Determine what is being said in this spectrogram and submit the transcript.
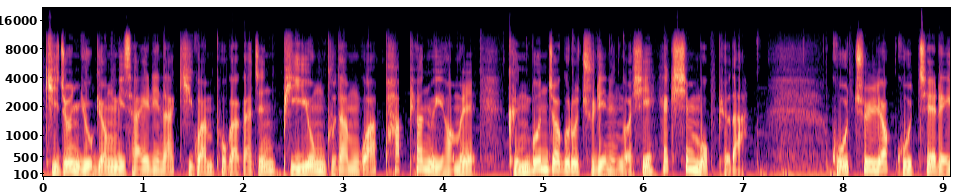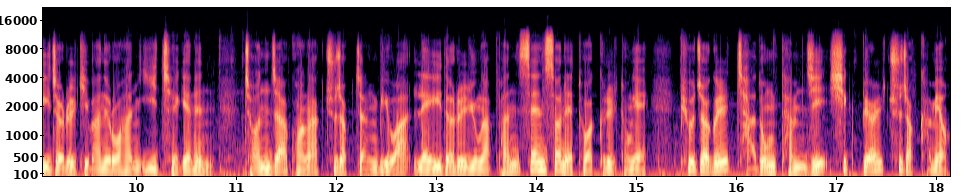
기존 요격 미사일이나 기관포가 가진 비용 부담과 파편 위험을 근본적으로 줄이는 것이 핵심 목표다. 고출력 고체 레이저를 기반으로 한 이 체계는 전자 광학 추적 장비와 레이더를 융합한 센서 네트워크를 통해 표적을 자동 탐지, 식별, 추적하며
